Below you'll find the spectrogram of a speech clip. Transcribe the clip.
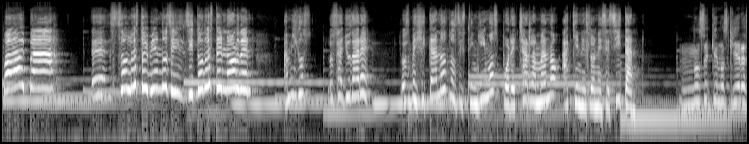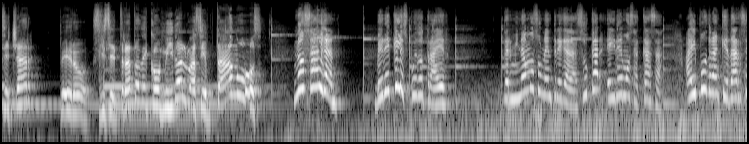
¡Bye, pa! Eh, solo estoy viendo si, si todo está en orden. Amigos, los ayudaré. Los mexicanos nos distinguimos por echar la mano a quienes lo necesitan. No sé qué nos quieras echar, Pero si se trata de comida, lo aceptamos. ¡No salgan! Veré qué les puedo traer. Terminamos una entrega de azúcar e iremos a casa. Ahí podrán quedarse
